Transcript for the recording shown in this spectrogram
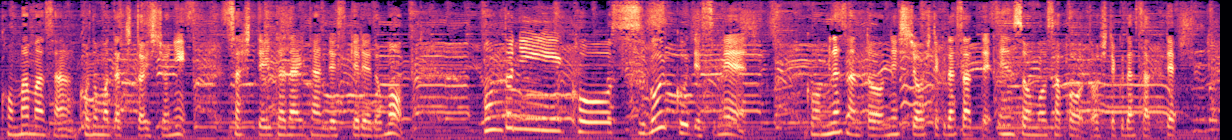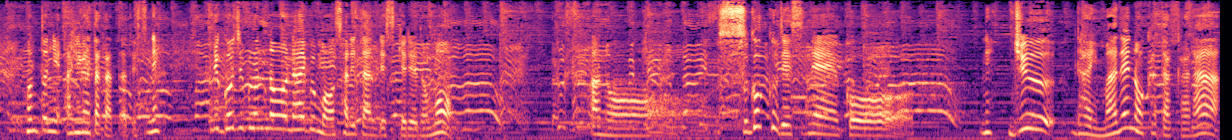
う、こうママさん、子供たちと一緒にさせていただいたんですけれども、本当にこうすごくですねこう皆さんと熱唱してくださって演奏もサポートしてくださって本当にありがたかったですね。でご自分のライブもされたんですけれどもあのーすごくですねこうね10代までの方から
